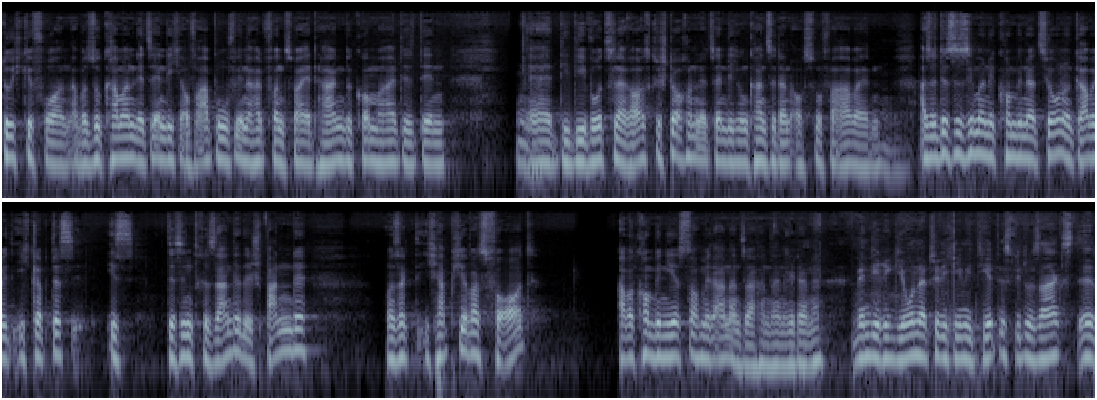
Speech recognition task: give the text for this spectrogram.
durchgefroren. Aber so kann man letztendlich auf Abruf innerhalb von zwei Tagen bekommen halt den, mhm. äh, die, die Wurzel herausgestochen letztendlich und kann sie dann auch so verarbeiten. Mhm. Also das ist immer eine Kombination und glaube, ich glaube, das ist das Interessante, das Spannende. Man sagt, ich habe hier was vor Ort, aber kombiniere es doch mit anderen Sachen dann wieder. Ne? Wenn die Region natürlich limitiert ist, wie du sagst, äh,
